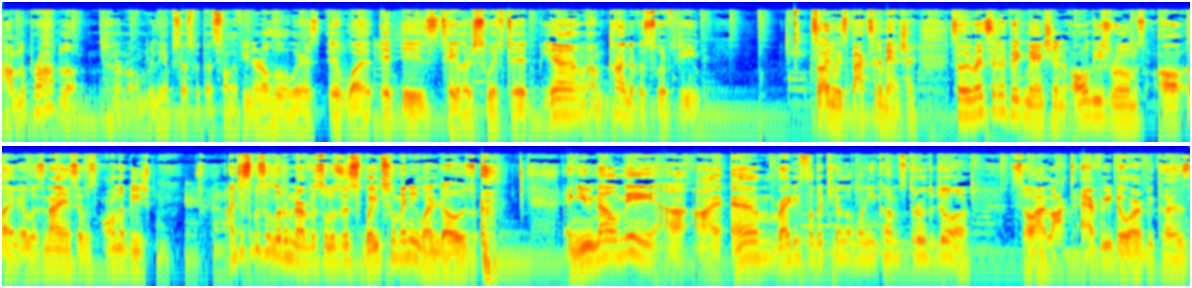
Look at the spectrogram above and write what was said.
I'm the problem. I don't know. I'm really obsessed with that song. If you don't know who it is, it was it is Taylor Swifted. Yeah, I'm kind of a Swifty. So, anyways, back to the mansion. So we rented a big mansion, all these rooms, all like it was nice. It was on the beach. I just was a little nervous. It was just way too many windows. And you know me, uh, I am ready for the killer when he comes through the door. So I locked every door because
